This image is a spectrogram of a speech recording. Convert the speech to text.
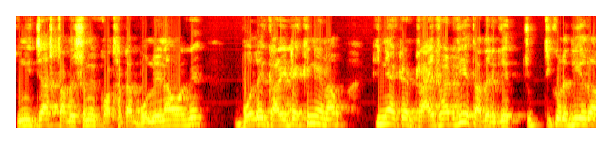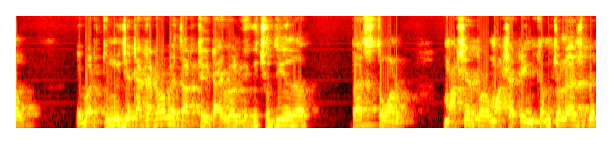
তুমি জাস্ট তাদের সঙ্গে কথাটা বলে নাও আগে। বলে গাড়িটা কিনে নাও। কিনে একটা ড্রাইভার দিয়ে তাদেরকে চুক্তি করে দিয়ে দাও। এবার তুমি যে টাকাটা পাবে তার থেকে ড্রাইভারকে কিছু দিয়ে দাও। ব্যাস, তোমার মাসের পর মাসে একটা ইনকাম চলে আসবে।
